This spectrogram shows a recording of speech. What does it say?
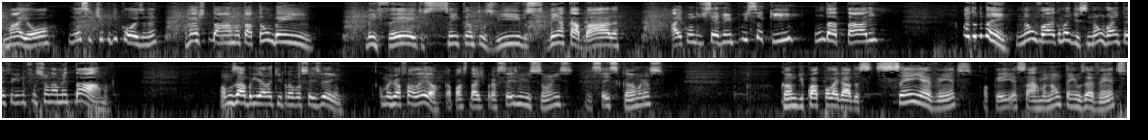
maior nesse tipo de coisa, né? O resto da arma tá tão bem bem feito, sem cantos vivos, bem acabada. Aí quando você vem por isso aqui, um detalhe, mas tudo bem, não vai, como eu disse, não vai interferir no funcionamento da arma. Vamos abrir ela aqui para vocês verem. Como eu já falei, ó, capacidade para 6 munições e 6 câmeras. Cano de 4 polegadas sem eventos, ok? Essa arma não tem os eventos.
